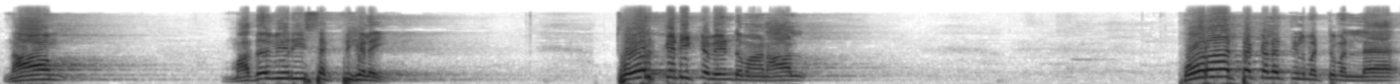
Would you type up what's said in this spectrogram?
நாம் மதவெறி சக்திகளை தோற்கடிக்க வேண்டுமானால் போராட்ட களத்தில் மட்டுமல்ல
